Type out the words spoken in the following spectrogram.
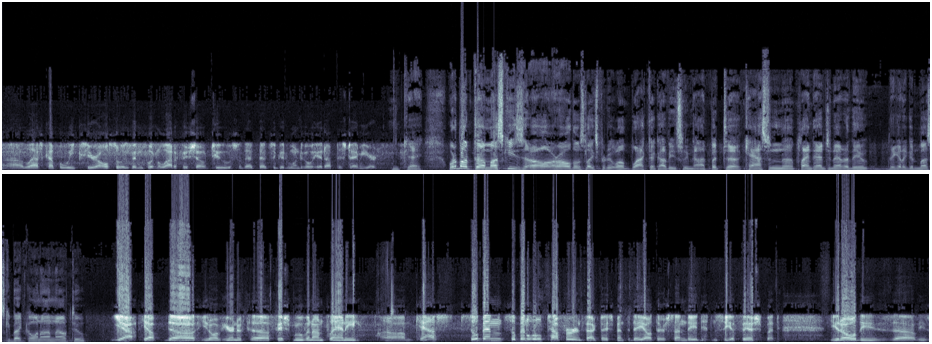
uh, the last couple of weeks here also has been putting a lot of fish out too, so that that's a good one to go hit up this time of year. Okay, what about uh, muskies? Are all those lakes produced? Well, black duck obviously not, but uh, Cass and uh, Plantagenet are they they got a good muskie bite going on now too? Yeah, yep. Uh, you know, I'm hearing of uh, fish moving on Planty. Um, Cass still been still been a little tougher. In fact, I spent the day out there Sunday, didn't see a fish, but you know these uh, these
